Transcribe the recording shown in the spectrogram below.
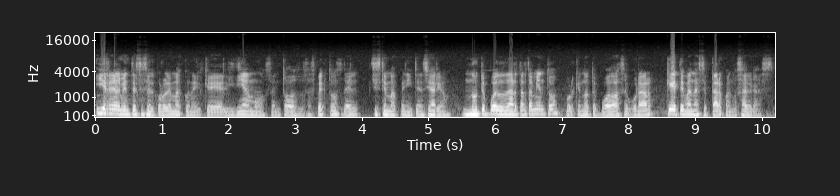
Y realmente ese es el problema con el que lidiamos en todos los aspectos del sistema penitenciario. No te puedo dar tratamiento porque no te puedo asegurar que te van a aceptar cuando salgas.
